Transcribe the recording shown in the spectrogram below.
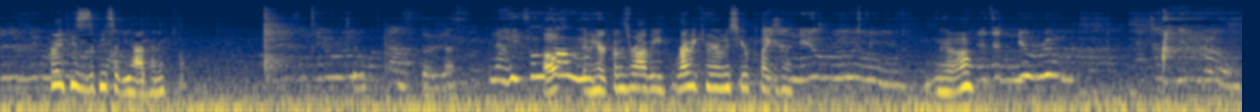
How many pieces of pizza have you had, honey? Now he's from Oh, and here comes Robbie. Robbie, come here, let me see your plate. There's a new room. Yeah. There's a new room. It's a new room.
